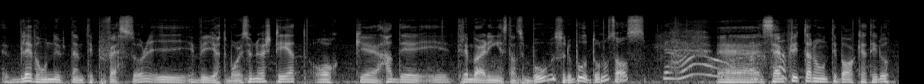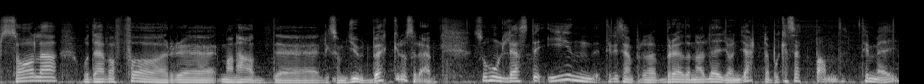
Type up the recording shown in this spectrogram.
blev hon utnämnd till professor i, vid Göteborgs universitet och eh, hade till en början ingenstans att bo så då bodde hon hos oss. Eh, sen flyttade hon tillbaka till Uppsala och det här var före man hade eh, liksom, ljudböcker och sådär. Så hon läste in till exempel Bröderna Lejonhjärta på kassettband till mig.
